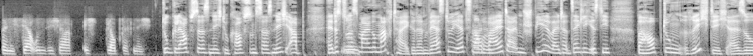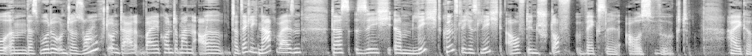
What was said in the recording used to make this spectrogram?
Bin ich sehr unsicher. Ich glaube das nicht. Du glaubst das nicht, du kaufst uns das nicht ab. Hättest du das Nee. mal gemacht, Heike, dann wärst du jetzt noch Schade. weiter im Spiel, weil tatsächlich ist die Behauptung richtig. Also ähm, das wurde untersucht und dabei konnte man äh, tatsächlich nachweisen, dass sich ähm, Licht, künstliches Licht auf den Stoffwechsel auswirkt. Heike,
